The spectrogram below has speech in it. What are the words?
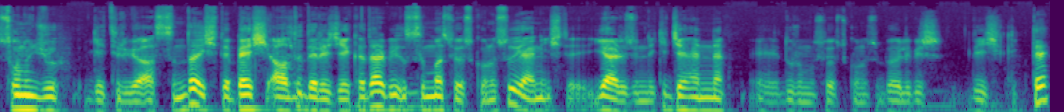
sonucu getiriyor aslında. İşte 5-6 dereceye kadar bir ısınma söz konusu. Yani işte yeryüzündeki cehennem e, durumu söz konusu böyle bir değişiklikte.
